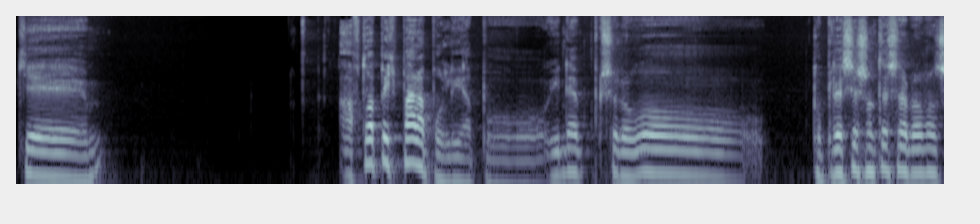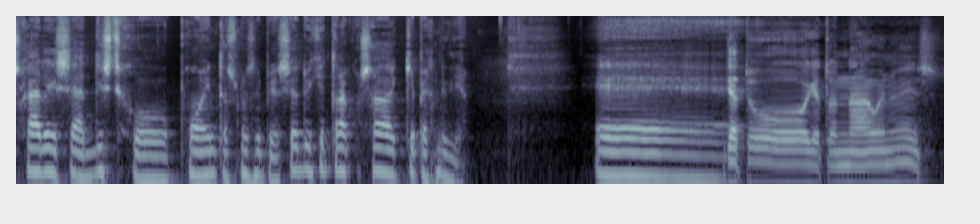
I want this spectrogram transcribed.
και αυτό απέχει πάρα πολύ από. Είναι, ξέρω εγώ, το PlayStation 4 παραδείγματος χάρη σε αντίστοιχο point ας πούμε, στην υπηρεσία του είχε 300 και παιχνίδια. Ε, για, το, για το Now εννοείς;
